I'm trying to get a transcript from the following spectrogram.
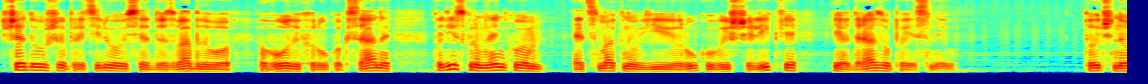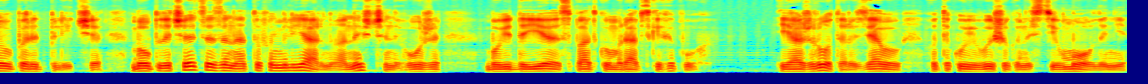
ще довше прицілювався до звабливо голих рук Оксани, тоді скромненько ецмакнув її руку вище ліктя і одразу пояснив точно в передпліччя, бо в плече це занадто фамільярно, а нижче не гоже, бо віддає спадком рабських епох. Я аж рота роззявив от такої вишуканості в мовленні,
